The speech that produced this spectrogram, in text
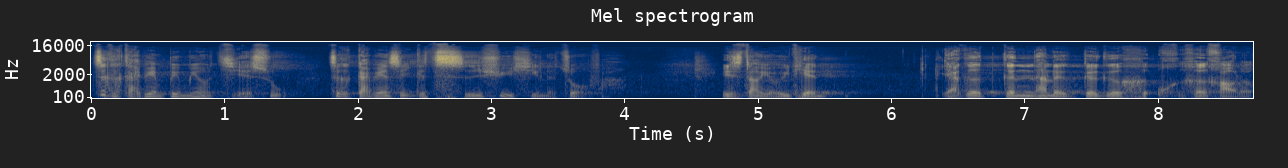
这个改变并没有结束，这个改变是一个持续性的做法。一直到有一天，雅各跟他的哥哥和和好了，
